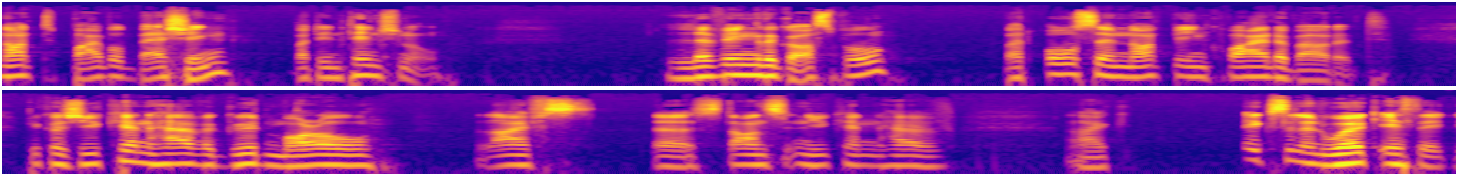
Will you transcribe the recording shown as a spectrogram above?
not Bible bashing, but intentional. Living the gospel, but also not being quiet about it. Because you can have a good moral life uh, stance and you can have like excellent work ethic,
